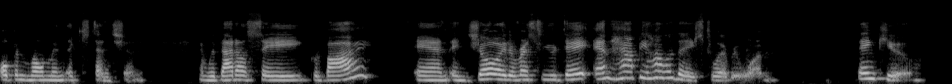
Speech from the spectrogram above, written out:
open enrollment extension. And with that, I'll say goodbye and enjoy the rest of your day and happy holidays to everyone. Thank you.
